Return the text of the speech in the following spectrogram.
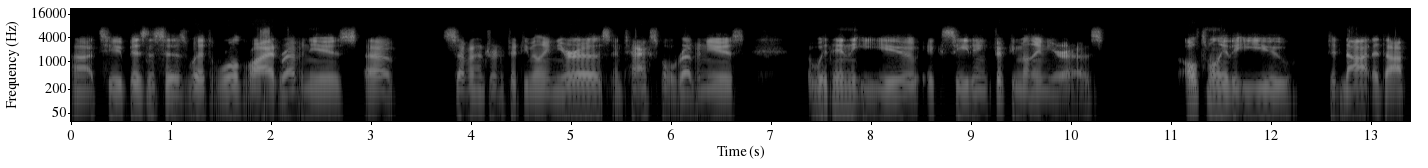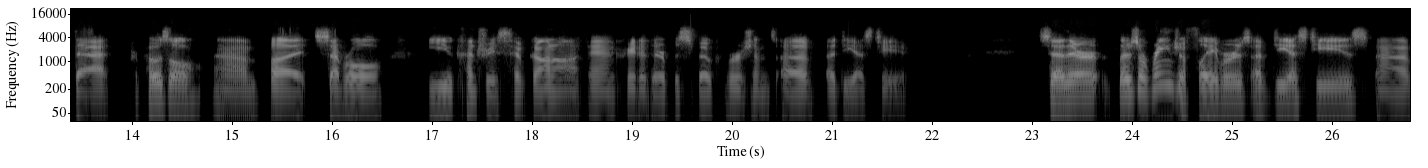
uh, to businesses with worldwide revenues of 750 million euros and taxable revenues within the EU exceeding 50 million euros. Ultimately, the EU did not adopt that proposal, um, but several EU countries have gone off and created their bespoke versions of a DST. So there, there's a range of flavors of DSTs uh,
